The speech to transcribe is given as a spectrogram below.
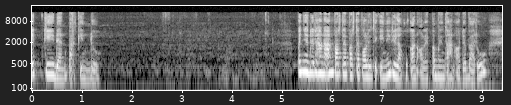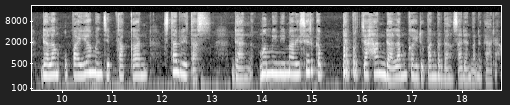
IPKI, dan Parkindo. Penyederhanaan partai-partai politik ini dilakukan oleh pemerintahan Orde Baru dalam upaya menciptakan stabilitas dan meminimalisir perpecahan dalam kehidupan berbangsa dan bernegara.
